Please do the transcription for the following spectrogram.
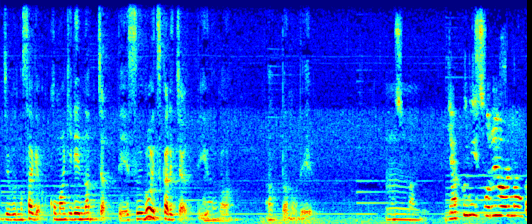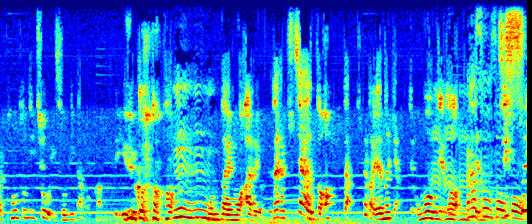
自分の作業が細切れになっちゃってすごい疲れちゃうっていうのがあったので、確かに。逆にそれはなんか本当に超急ぎなのかっていう、この、うん問題もあるよね。なんか来ちゃうと、あ、来た、来たからやんなきゃって思うけど、うんうんうん。あそうそう実際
